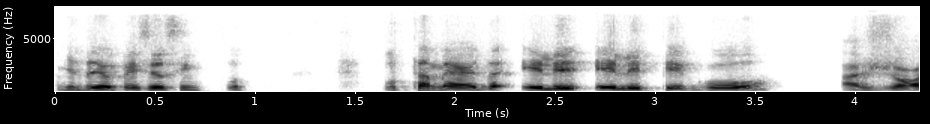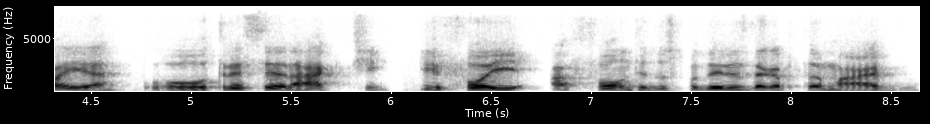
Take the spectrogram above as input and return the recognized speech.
E daí eu pensei assim, puta, puta merda, ele, ele pegou a joia, o Tesseract, que foi a fonte dos poderes da Capitã Marvel,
